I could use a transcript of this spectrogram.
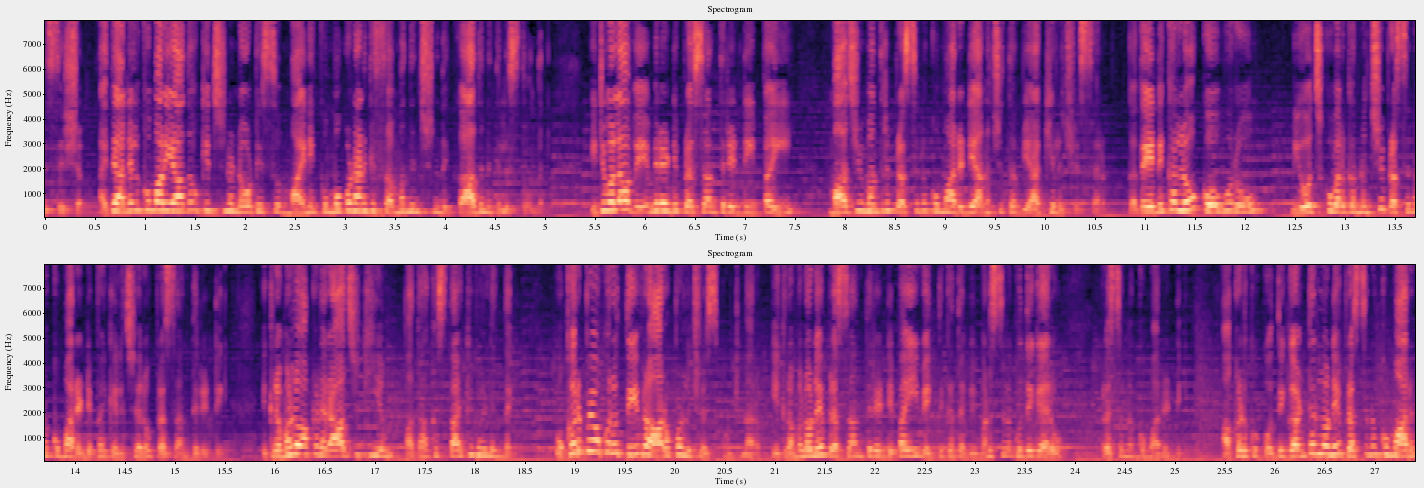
విశేషం. అయితే అనిల్ కుమార్ యాదవ్కి ఇచ్చిన నోటీసు మైనింగ్ కుంభకోణానికి సంబంధించినది కాదని తెలుస్తోంది. ఇటీవల వేమిరెడ్డి ప్రశాంత్ రెడ్డిపై మాజీ మంత్రి ప్రసన్న కుమార్ రెడ్డి అనుచిత వ్యాఖ్యలు చేశారు. గత ఎన్నికల్లో కోవూరు నియోజకవర్గం నుంచి ప్రసన్న కుమార్ రెడ్డిపై గెలిచారు ప్రశాంత్ రెడ్డి. ఈ క్రమంలో అక్కడ రాజకీయం పతాక స్థాయికి వెళ్ళింది. ఒకరిపై ఒకరు తీవ్ర ఆరోపణలు చేసుకుంటున్నారు. ఈ క్రమంలోనే ప్రశాంత్ రెడ్డిపై వ్యక్తిగత విమర్శలకు దిగారు ప్రసన్న కుమార్ రెడ్డి. అక్కడకు కొద్ది గంటల్లోనే ప్రసన్న కుమార్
